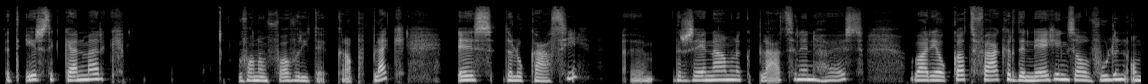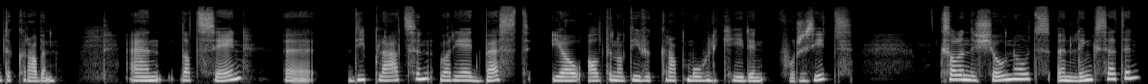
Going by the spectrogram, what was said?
het eerste kenmerk van een favoriete krabplek is de locatie. Um, er zijn namelijk plaatsen in huis waar jouw kat vaker de neiging zal voelen om te krabben. En dat zijn uh, die plaatsen waar jij het best jouw alternatieve krabmogelijkheden voorziet. Ik zal in de show notes een link zetten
